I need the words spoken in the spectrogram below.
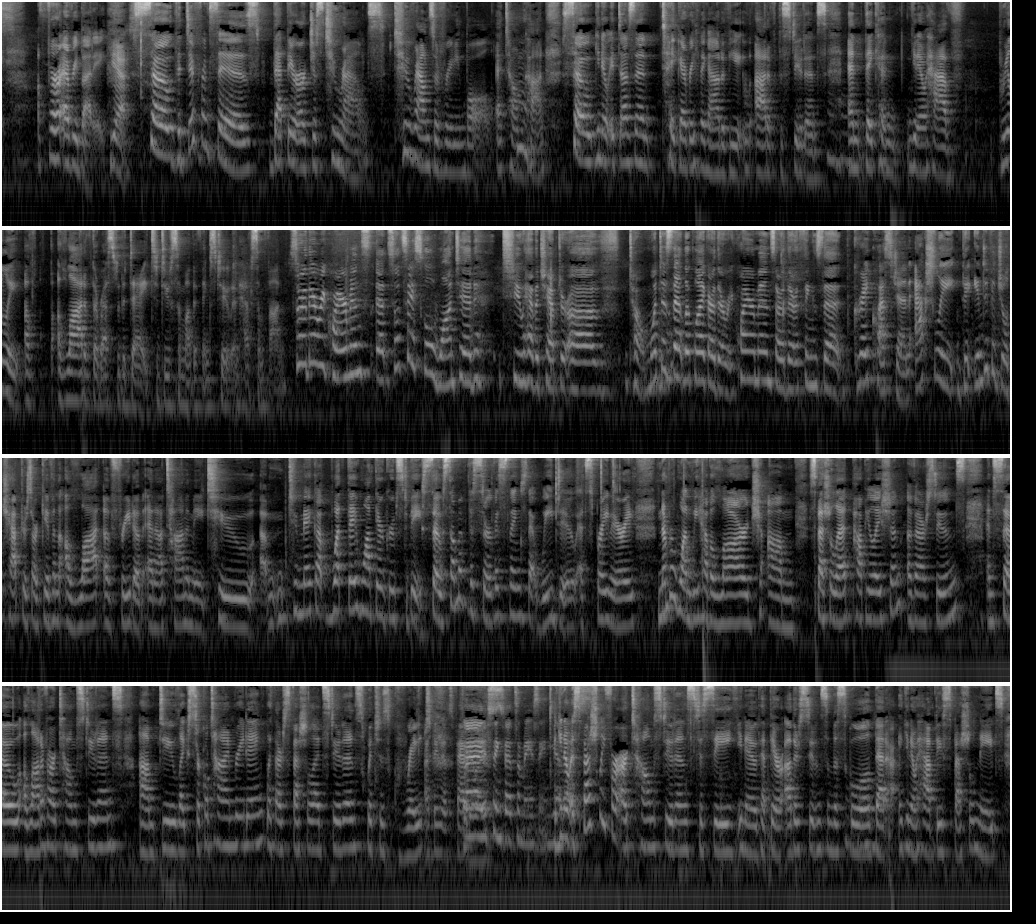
think, for everybody. Yes. So the difference is that there are just two rounds. Two rounds of reading bowl at TomeCon. So, you know, it doesn't take everything out of you out of the students and they can, you know, have really a, a lot of the rest of the day to do some other things too and have some fun. So are there requirements? Uh, so let's say school wanted to have a chapter of tome. What does that look like? Are there requirements? Are there things that Great question. Actually, the individual chapters are given a lot of freedom and autonomy to um, to make up what they want their groups to be. So, some of the service things that we do at Sprayberry, number one, we have a large um, special ed population of our students, and so a lot of our tome students um, do like circle time reading with our special ed students, which is great. I think that's I think that's amazing. You know, especially for our tome students to see, you know, that there are other students in the school that, you know, have these special needs.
